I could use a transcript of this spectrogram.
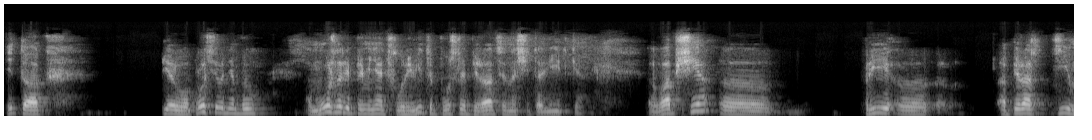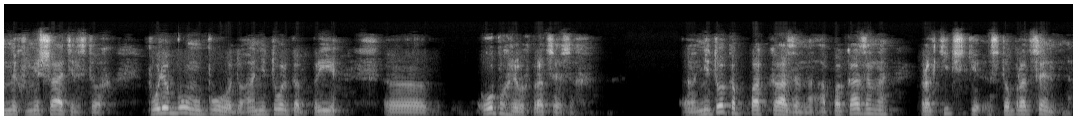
Итак, первый вопрос сегодня был, можно ли применять флоревиты после операции на щитовидке? Вообще, э, при э, оперативных вмешательствах по любому поводу, а не только при э, опухолевых процессах, э, не только показано, а показано практически стопроцентно.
